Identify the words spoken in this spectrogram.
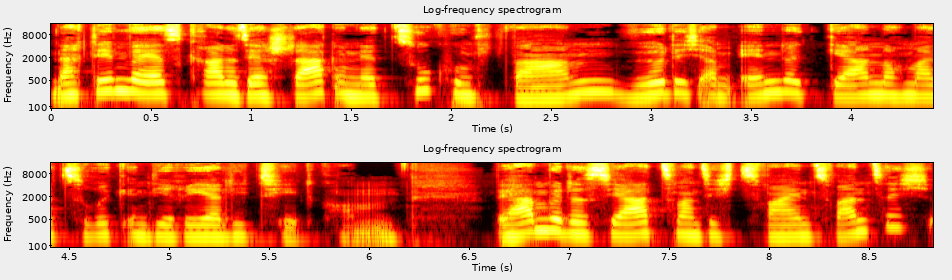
Nachdem wir jetzt gerade sehr stark in der Zukunft waren, würde ich am Ende gern nochmal zurück in die Realität kommen. Wir haben wir das Jahr 2022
